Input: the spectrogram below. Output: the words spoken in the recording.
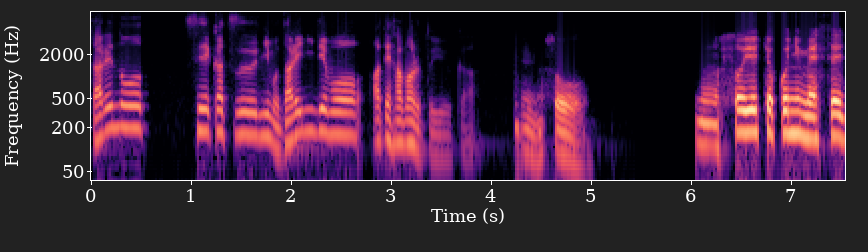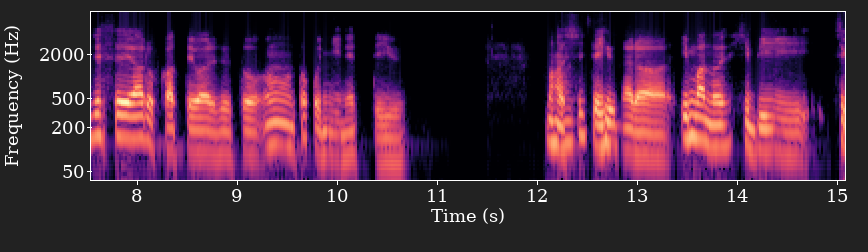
誰の生活にも誰にでも当てはまるというか。うん、そう。うん、そういう曲にメッセージ性あるかって言われると、うん、特にねっていう。まあ、強いて言うなら、今の日々、違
